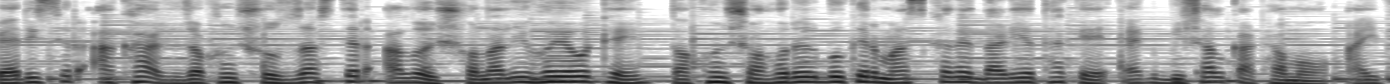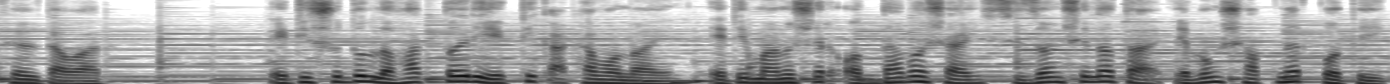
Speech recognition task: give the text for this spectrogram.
প্যারিসের আকাশ যখন সূর্যাস্তের আলোয় সোনালী হয়ে ওঠে, তখন শহরের বুকের মাঝখানে দাঁড়িয়ে থাকে এক বিশাল কাঠামো, আইফেল টাওয়ার। এটি শুধু লোহার তৈরি একটি কাঠামো নয়, এটি মানুষের অধ্যাবসায়, সৃজনশীলতা এবং স্বপ্নের প্রতীক।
